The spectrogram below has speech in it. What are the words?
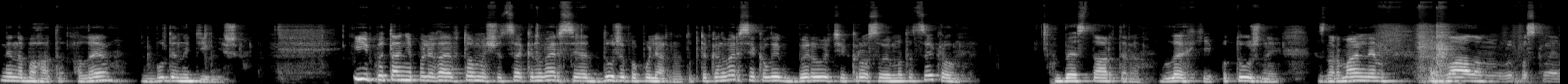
не набагато, але буде надійніше. І питання полягає в тому, що ця конверсія дуже популярна. Тобто конверсія, коли беруть кросовий мотоцикл без стартера, легкий, потужний, з нормальним валом випускним.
